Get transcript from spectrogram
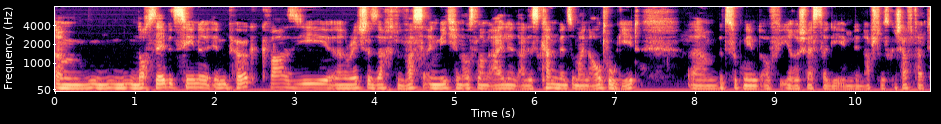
Ähm, noch selbe Szene im Perk quasi. Äh, Rachel sagt, was ein Mädchen aus Long Island alles kann, wenn es um ein Auto geht. Ähm, Bezug nehmend auf ihre Schwester, die eben den Abschluss geschafft hat.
